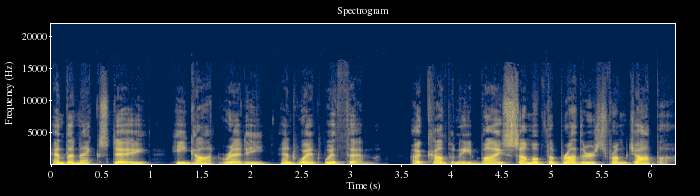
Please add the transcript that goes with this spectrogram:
And the next day he got ready and went with them, accompanied by some of the brothers from Joppa.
